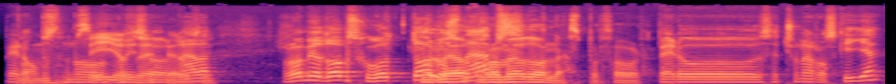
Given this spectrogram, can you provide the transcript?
pero pues no, sí, yo no sé, hizo nada. sí. Romeo Dobbs jugó todos Romeo, los snaps. Romeo Donas, por favor. pero se echó una rosquilla.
